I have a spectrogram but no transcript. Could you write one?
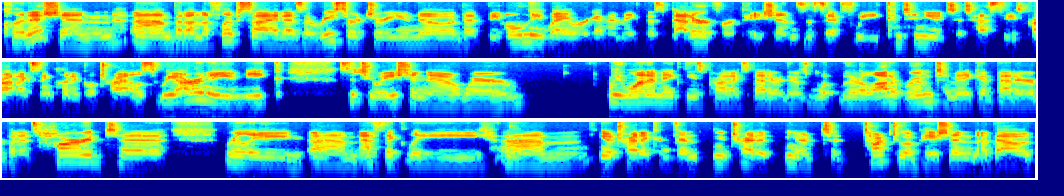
clinician. Um, but on the flip side, as a researcher, you know that the only way we're going to make this better for patients is if we continue to test these products in clinical trials. We are in a unique situation now where we want to make these products better. There's there's a lot of room to make it better, but it's hard to really um, ethically, um, you know, try to convince, try to, you know, to talk to a patient about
